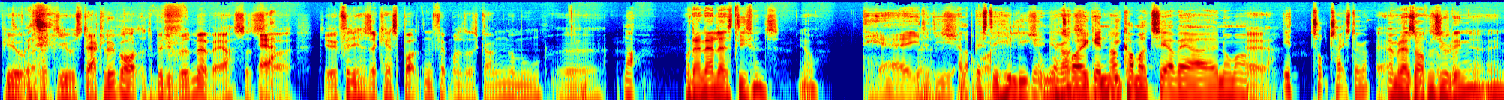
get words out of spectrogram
bliver jo, altså, de er jo stærkt løbehold, og det bliver de ved med at være, så, ja. Ja. så det er jo ikke, fordi han så kaster bolden 55 gange om ugen. Øh, Hvordan er deres defense? Jo. Det er et Ja, af de allerbedste i hele ligaen. Jeg tror igen, Ja. vi kommer til at være nummer ja, ja. 1, 2, 3 stykker. ja, Hvad med deres så- linje?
